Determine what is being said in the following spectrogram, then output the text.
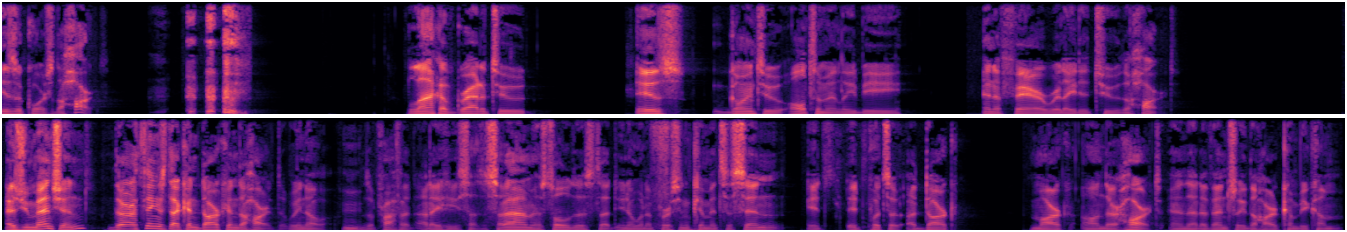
is of course the heart. Lack of gratitude is going to ultimately be an affair related to the heart. As you mentioned, there are things that can darken the heart that we know of. Hmm. The Prophet alayhi salam has told us that, you know, when a person commits a sin, it, it puts a, a dark mark on their heart and that eventually the heart can become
